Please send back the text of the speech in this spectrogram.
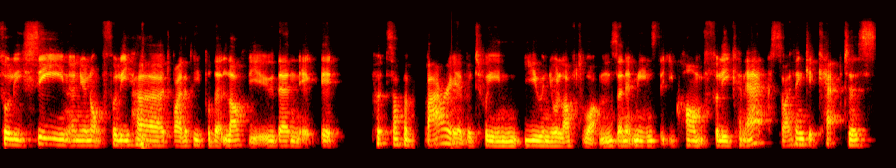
fully seen and you're not fully heard by the people that love you, then it, it puts up a barrier between you and your loved ones, and it means that you can't fully connect. So I think it kept us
